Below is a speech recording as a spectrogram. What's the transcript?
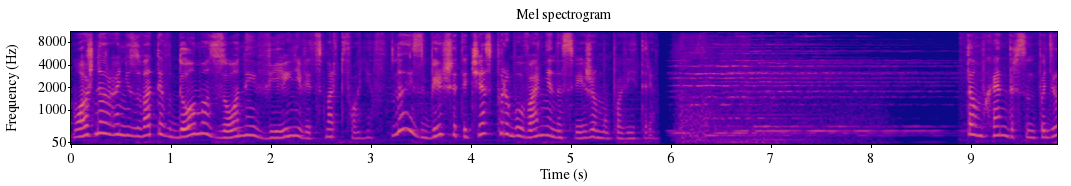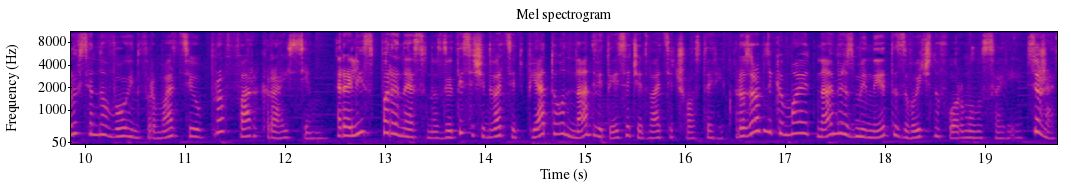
Можна організувати вдома зони вільні від смартфонів. Ну і збільшити час перебування на свіжому повітрі. Том Хендерсон поділився новою інформацією про Far Cry 7. Реліз перенесено з 2025 на 2026 рік. Розробники мають намір змінити звичну формулу серії. Сюжет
